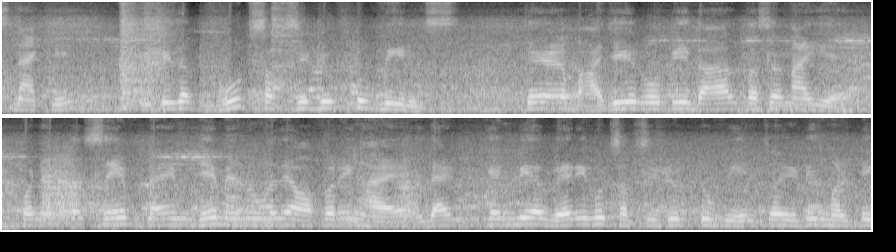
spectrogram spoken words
snacky it is a good substitute to meals ते भाजी रोटी दाल तसं नाही आहे पण ॲट द सेम टाईम जे मेनूमध्ये ऑफरिंग आहे that can be a very good substitute to meal so it is multi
